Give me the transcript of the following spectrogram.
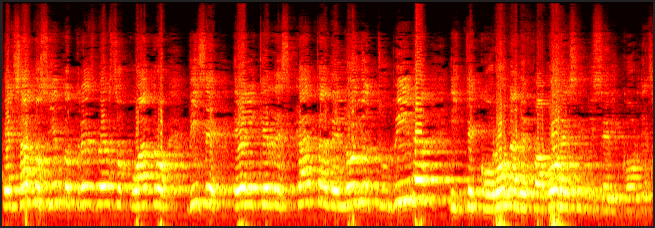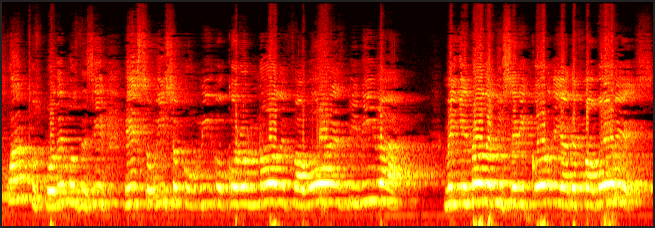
El Salmo 103, verso 4 dice, el que rescata del hoyo tu vida y te corona de favores y misericordias. ¿Cuántos podemos decir, eso hizo conmigo, coronó de favores mi vida? Me llenó de misericordia, de favores.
